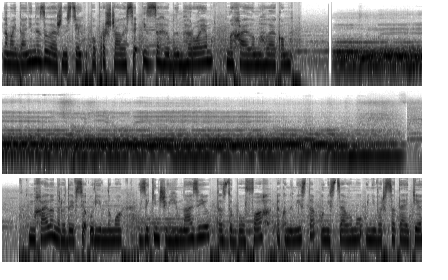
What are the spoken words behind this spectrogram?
На Майдані Незалежності попрощалися із загиблим героєм Михайлом Глеком. Михайло народився у Рівному, закінчив гімназію та здобув фах економіста у місцевому університеті.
